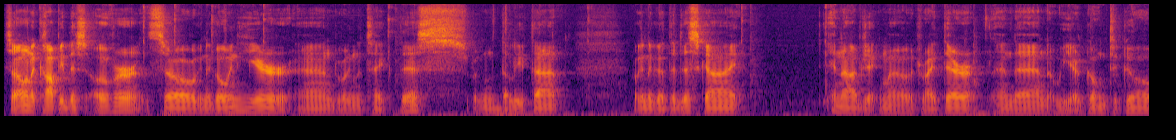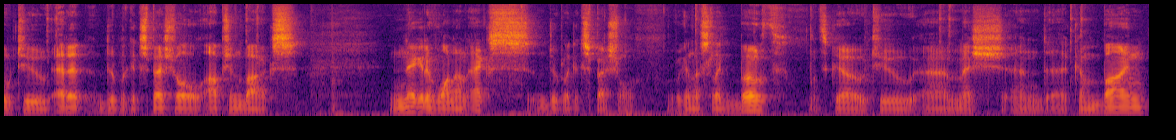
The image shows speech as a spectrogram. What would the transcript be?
So I want to copy this over. So we're going to go in here and we're going to take this. We're going to delete that. We're going to go to this guy in object mode right there and then we are going to go to edit duplicate special option box negative one on X duplicate special we're going to select both let's go to uh, mesh and uh, combine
